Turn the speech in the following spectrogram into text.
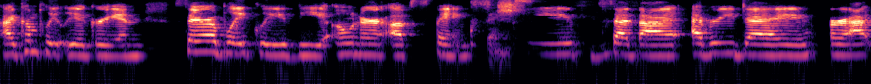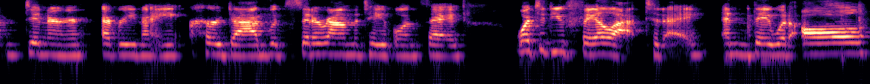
I completely agree. And Sara Blakely, the owner of Spanx, Thanks. she said that every day or at dinner every night, her dad would sit around the table and say, What did you fail at today? And they would all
